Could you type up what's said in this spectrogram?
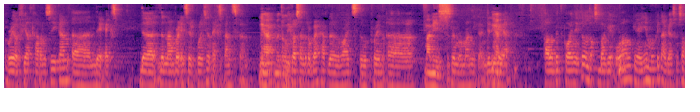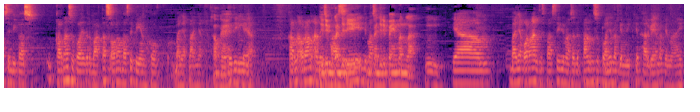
real fiat currency kan em, they ex the the number in circulation expands kan. Ya, betul. Because central bank have the rights to print uh, Manis. to print more money kan. Jadi Iya. kayak kalau Bitcoin itu untuk sebagai uang kayaknya mungkin agak susah sih because karena supply terbatas orang pasti pengen hold banyak-banyak. Oke. Jadi kayak karena orang Jadi bukan antisipasi jadi di masa bukan jadi payment lah. ya banyak orang antisipasi di masa depan supply-nya makin dikit, harganya makin naik.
